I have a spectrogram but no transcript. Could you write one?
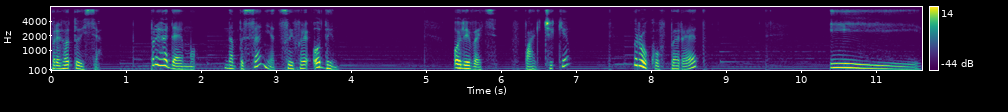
Приготуйся. Пригадаємо написання цифри 1. Олівець в пальчики руку вперед. І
